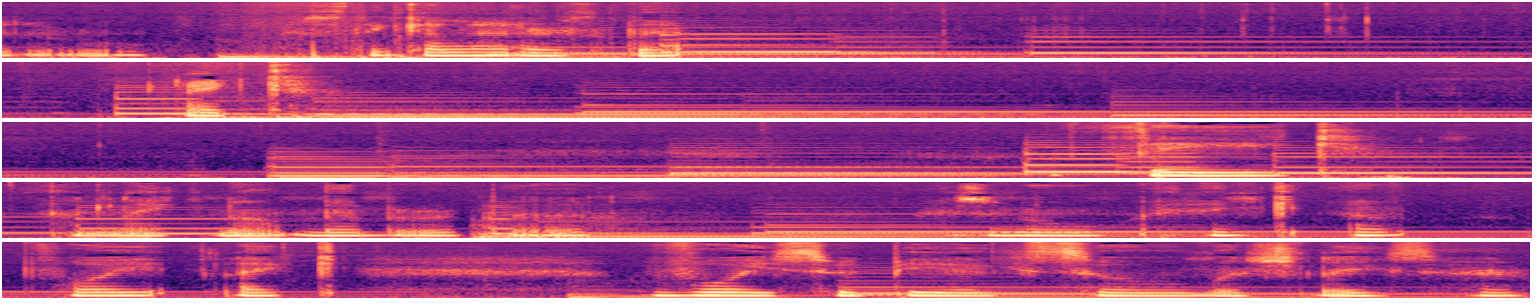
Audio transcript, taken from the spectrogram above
I don't know. I just think a letter's a bit like vague and like not memorable. I don't know. I think a voice like voice would be like so much nicer.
